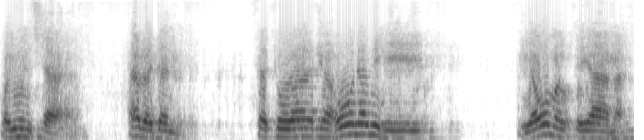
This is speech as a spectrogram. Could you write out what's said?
وينسى أبدا. ستواجهون به. يوم القيامة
